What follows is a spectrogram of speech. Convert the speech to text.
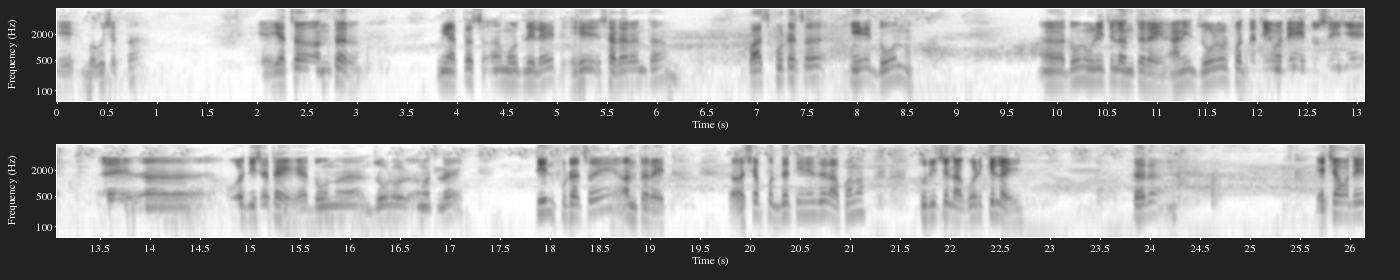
हे बघू शकता. याचं अंतर मी आत्ताच मोजलेले आहेत. हे साधारणतः पाच फुटाचं हे दोन दोन ओळीतील अंतर आहे. आणि जोडओळ पद्धतीमध्ये हे दुसरे जे ओळ दिसत आहे या दोन जोड जोडओळ म्हटलं तीन फुटाचं अंतर आहेत. तर अशा पद्धतीने जर आपण तुरीची लागवड केलं आहे तर याच्यामध्ये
